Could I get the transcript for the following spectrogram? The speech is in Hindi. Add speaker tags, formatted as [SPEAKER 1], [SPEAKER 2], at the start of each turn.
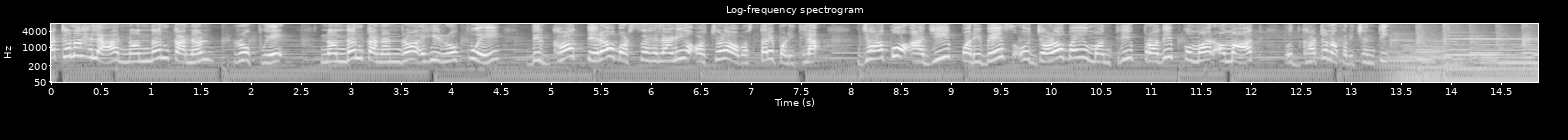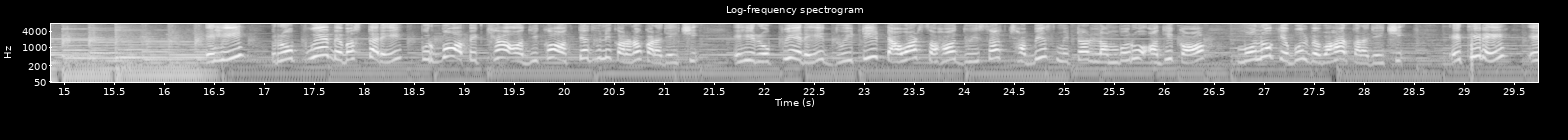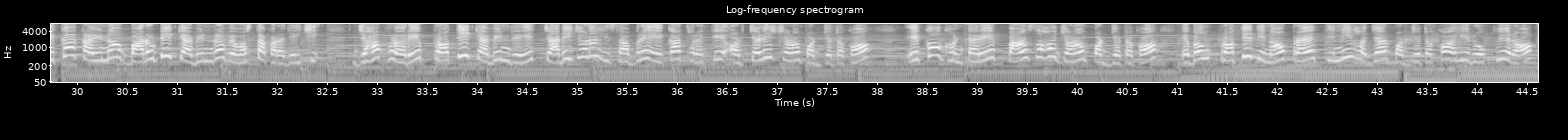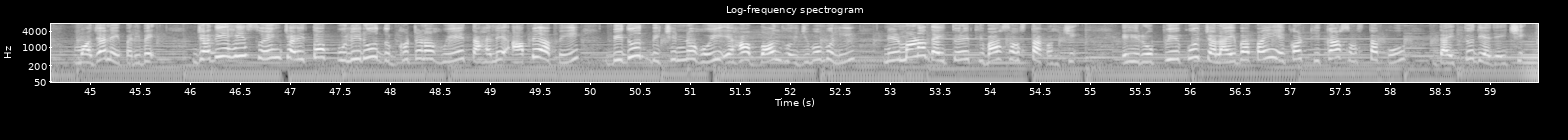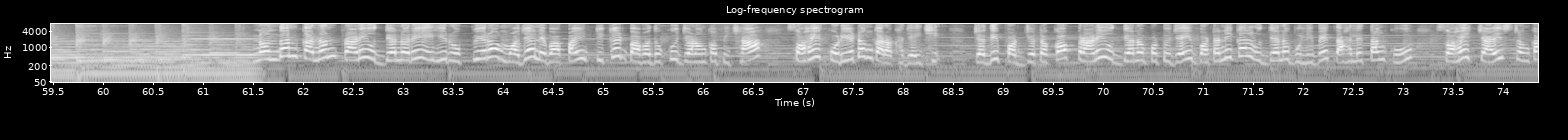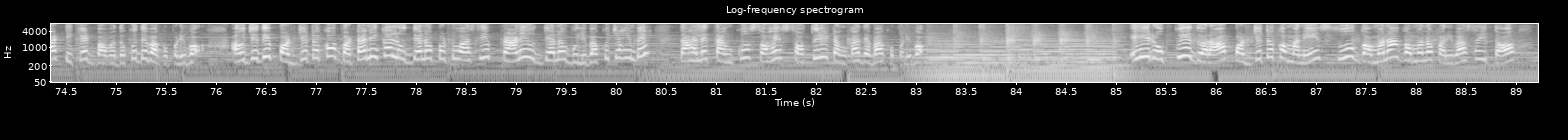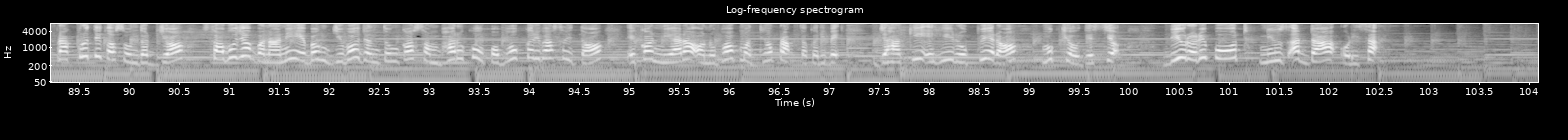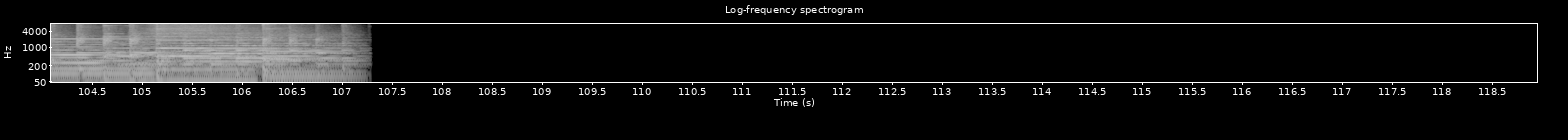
[SPEAKER 1] उद्घाटन है नंदनकानन रोपवे नंदनकानन रही रोपवे दीर्घ तेर वर्ष है अचल अवस्था पड़ता जहाँ को आज परेश और जलवायु मंत्री प्रदीप कुमार अमात उद्घाटन कर रोपवे व्यवस्था पूर्व अपेक्षा अधिक अत्याधुनिकरण करोपवे दुईट टावर सह दुई छबिश मीटर लंबर अधिक मोनो केबुल व्यवहार करा कर ଏଥିରେ ଏକାକାଳୀନ ବାରଟି କ୍ୟାବିନ୍ର ବ୍ୟବସ୍ଥା କରାଯାଇଛି ଯାହାଫଳରେ ପ୍ରତି କ୍ୟାବିନ୍ରେ ଚାରିଜଣ ହିସାବରେ ଏକାଥରକେ ଅଡ଼ଚାଳିଶ ଜଣ ପର୍ଯ୍ୟଟକ ଏକ ଘଣ୍ଟାରେ ପାଞ୍ଚଶହ ଜଣ ପର୍ଯ୍ୟଟକ ଏବଂ ପ୍ରତିଦିନ ପ୍ରାୟ ତିନି ହଜାର ପର୍ଯ୍ୟଟକ ଏହି ରୋପୱେର ମଜା ନେଇପାରିବେ ଯଦି ଏହି ସ୍ୱୟଂଚାଳିତ ପୁଲିରୁ ଦୁର୍ଘଟଣା ହୁଏ ତାହେଲେ ଆପେ ଆପେ ବିଦ୍ୟୁତ ବିଚ୍ଛିନ୍ନ ହୋଇ ଏହା ବନ୍ଦ ହୋଇଯିବ ବୋଲି ନିର୍ମାଣ ଦାୟିତ୍ୱରେ ଥିବା ସଂସ୍ଥା କହିଛି ଏହି ରୋପୱେକୁ ଚଲାଇବା ପାଇଁ ଏକ ଠିକା ସଂସ୍ଥାକୁ দায়িত্ব দিয়েছে নন্দনকানন প্রাণী উদ্যানের এই রোপওয়ের মজা নেওয়া টিকেট বাবদক জনক পিছা শহে কোড়িয়ে টঙ্কা রখাযাই যদি পর্যটক প্রাণী উদ্যান পটু যাই বটানিকাল উদ্যান বুলবে তাহলে তাঁকু শহে চাশ টঙ্কা টিকেট বাবদক দেওয়া পড়ব আদি পর্যটক বটানিকাল উদ্যান পটু আসি প্রাণী উদ্যান বুলবাক চাহিবে তাহলে তাঁকু শহে সতুরি টঙ্কা দেওয়া পড়ব ରୋପୱେ ଦ୍ୱାରା ପର୍ଯ୍ୟଟକମାନେ ସୁଗମନାଗମନ କରିବା ସହିତ ପ୍ରାକୃତିକ ସୌନ୍ଦର୍ଯ୍ୟ ସବୁଜ ବନାନୀ ଏବଂ ଜୀବଜନ୍ତୁଙ୍କ ସମ୍ଭାରକୁ ଉପଭୋଗ କରିବା ସହିତ ଏକ ନିଆରା ଅନୁଭବ ମଧ୍ୟ ପ୍ରାପ୍ତ କରିବେ ଯାହାକି ଏହି ରୋପୱେର ମୁଖ୍ୟ ଉଦ୍ଦେଶ୍ୟ ବ୍ୟୁରୋ ରିପୋର୍ଟ ନ୍ୟୁଜ୍ ଆଡ୍ଡା ଓଡ଼ିଶା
